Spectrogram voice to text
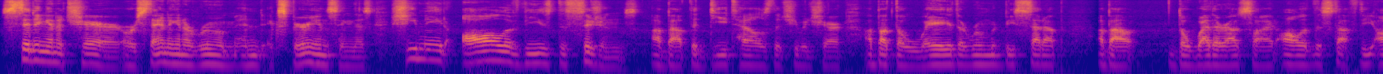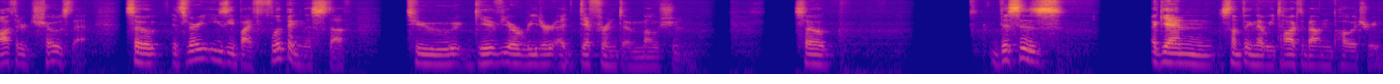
sitting in a chair or standing in a room and experiencing this. She made all of these decisions about the details that she would share, about the way the room would be set up, about the weather outside, all of this stuff. The author chose that. So it's very easy by flipping this stuff to give your reader a different emotion. So this is, again, something that we talked about in poetry.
